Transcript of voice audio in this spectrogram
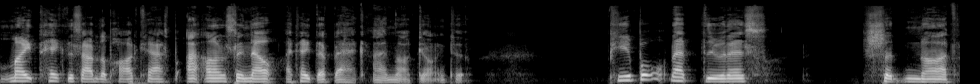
might take this out of the podcast, but I honestly no, I take that back. I'm not going to. People that do this should not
